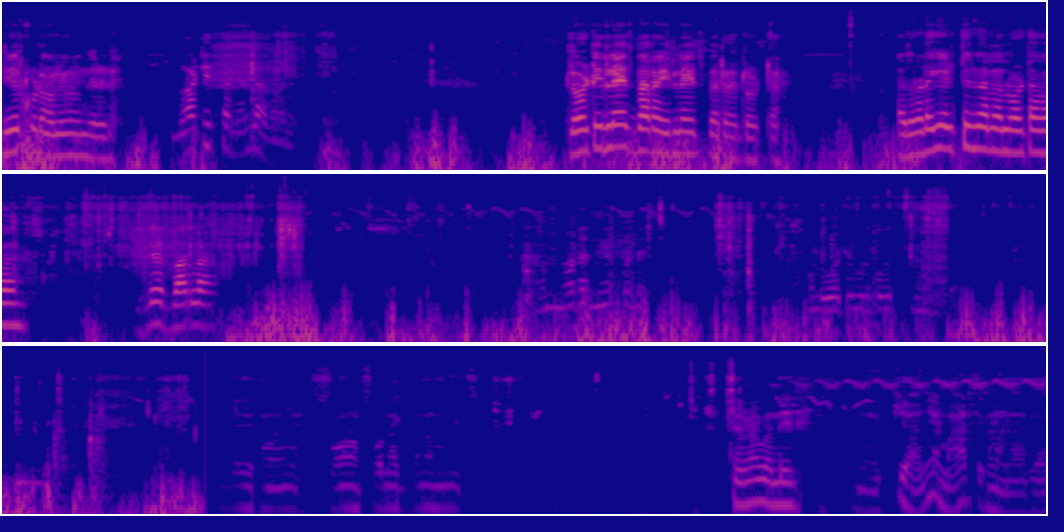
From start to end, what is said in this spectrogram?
ನೀರು ಕೊಡು ಅವನಿಗೆ ಒಂದೆರಡು. ಲೋಟ ಲೋಟ ಇಲ್ಲೇ ಇದ್ದು ಬರ ಇಲ್ಲೇ ಇತ್ತು ಬರ ಲೋಟ. ಅದರೊಳಗೆ ಇಟ್ಟಿದ್ದಲ್ಲ ಲೋಟವ ಇಲ್ಲೇ ಬರಲ್ಲ ನಮ್ಮ ನೋಡ ನೀರು ಕೊಂಡೆ ಒಂದು ಓಟಿ ಬಿಡ್ತು ಫೋನ್ ಫೋನ್ ಹಾಕಿ ಬಂದ ಚೆನ್ನಾಗಿ ಬಂದಿದೆ. ಅಕ್ಕಿ ಹಂಗೆ ಮಾಡ್ತೀನಿ ನಾನು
